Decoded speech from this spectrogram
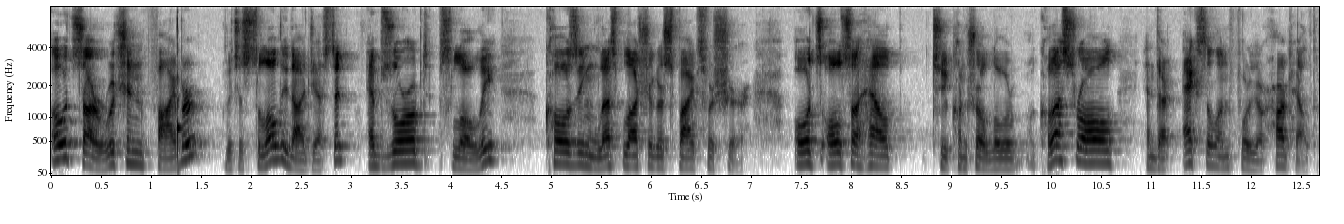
Oats are rich in fiber, which is slowly digested, absorbed slowly, causing less blood sugar spikes for sure. Oats also help to control lower cholesterol and they're excellent for your heart health.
